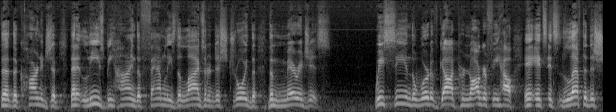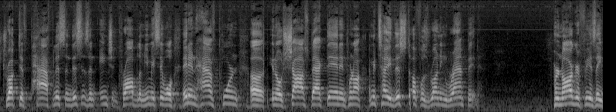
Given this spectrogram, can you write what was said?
the, the carnage that, that it leaves behind, the families, the lives that are destroyed, the, the marriages. We see in the Word of God pornography how it's, it's left a destructive path. Listen, this is an ancient problem. You may say, well, they didn't have porn uh, you know, shops back then and porn. Let me tell you, this stuff was running rampant. Pornography is, a,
